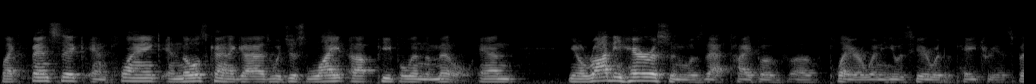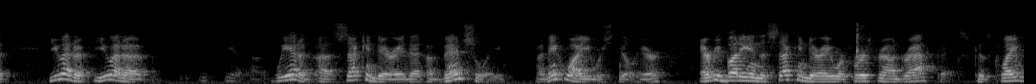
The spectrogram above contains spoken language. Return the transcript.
like Fencik and Plank and those kind of guys would just light up people in the middle. And you know, Rodney Harrison was that type of, of player when he was here with the Patriots. But you had a you had a we had a, a secondary that eventually, I think, while you were still here, everybody in the secondary were first round draft picks because Clay,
